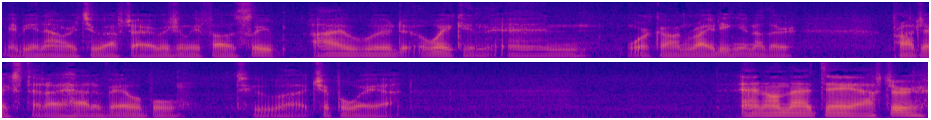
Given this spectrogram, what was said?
maybe an hour or two after I originally fell asleep, I would awaken and work on writing and other projects that I had available to uh, chip away at. And on that day, after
